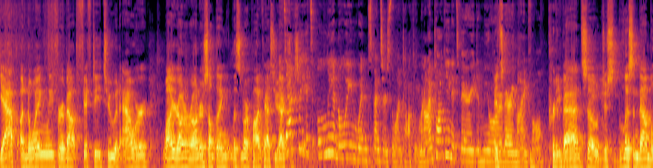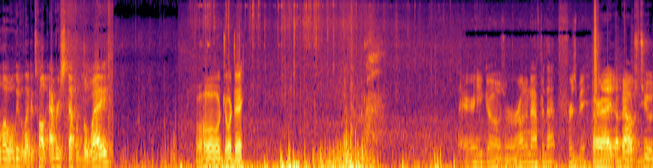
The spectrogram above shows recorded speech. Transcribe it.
yap annoyingly for about 50 to an hour while you're on a run or something, listen to our podcast. You it's actually, actually it's only annoying when Spencer's the one talking. When I'm talking, it's very demure, it's very mindful. Pretty bad. So just listen down below. We'll leave a link. It's called Every Step of the Way. Oh, Georgie. he goes running after that frisbee. All right, about to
